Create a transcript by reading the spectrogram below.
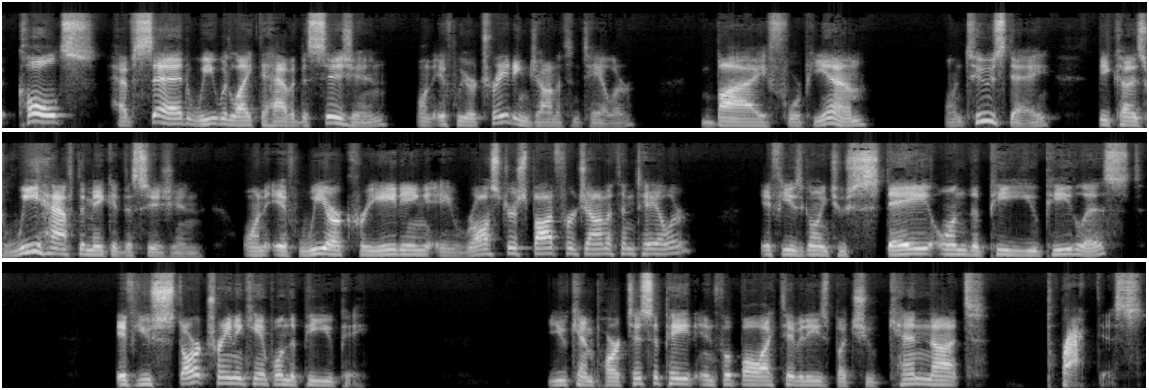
the Colts have said we would like to have a decision on if we are trading Jonathan Taylor by 4 p.m. on Tuesday because we have to make a decision on if we are creating a roster spot for Jonathan Taylor, if he's going to stay on the PUP list. If you start training camp on the PUP, you can participate in football activities, but you cannot practice,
